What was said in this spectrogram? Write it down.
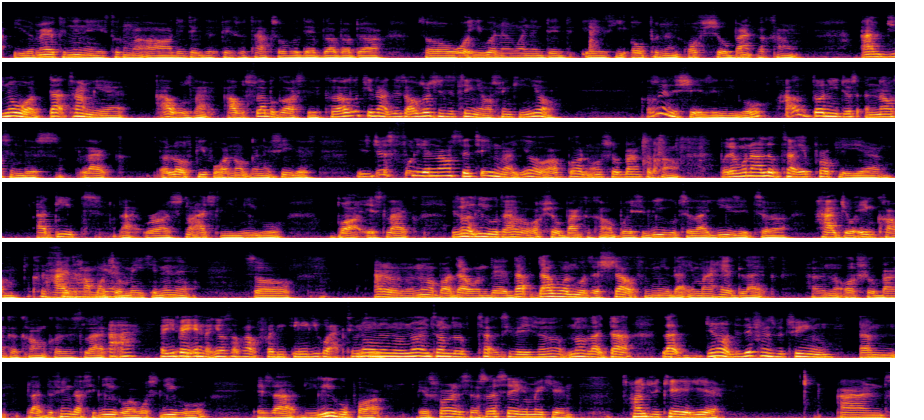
He's American, in innit? He's talking about ah they take the piss with tax over there, blah blah blah. So what he went and went and did is he opened an offshore bank account and you know what? That time, yeah, I was like, I was flabbergasted because I was looking at this. I was watching this thing. And I was thinking, yo, I was like, this shit is illegal. How's Donny just announcing this? Like, a lot of people are not gonna see this. He's just fully announced the team, Like, yo, I've got an offshore bank account. But then when I looked at it properly, yeah, I deeped like, right, it's not actually legal. but it's like it's not illegal to have an offshore bank account, but it's illegal to like use it to hide your income, hide uh, how much yeah. you're making in it. So I don't even know about that one there. That that one was a shout for me. That in my head, like having an offshore bank account, because it's like Uh-uh. Are you baiting yourself out for illegal activity? no, no, no, not in terms of tax evasion, not, not like that. Like you know the difference between um like the thing that's illegal and what's legal is that the illegal part is, for instance, let's say you're making hundred k a year, and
